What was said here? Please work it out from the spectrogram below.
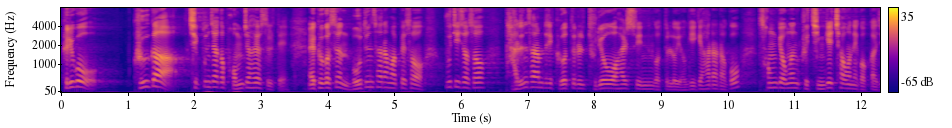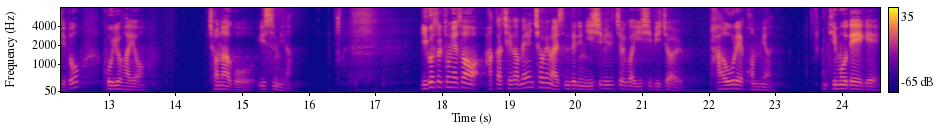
그리고 그가 직분자가 범죄하였을 때 그것은 모든 사람 앞에서 꾸짖어서 다른 사람들이 그것들을 두려워할 수 있는 것들로 여기게 하라라고 성경은 그 징계 차원의 것까지도 고려하여 전하고 있습니다. 이것을 통해서 아까 제가 맨 처음에 말씀드린 21절과 22절 바울의 권면 디모데에게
